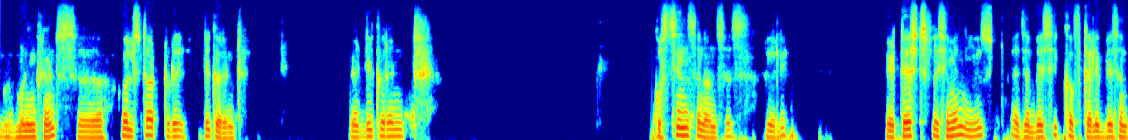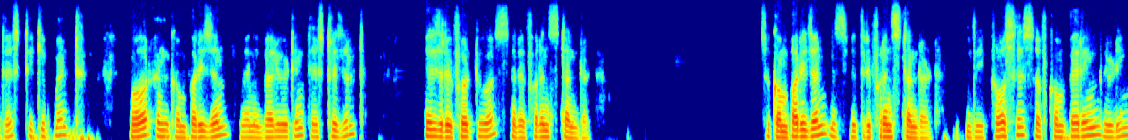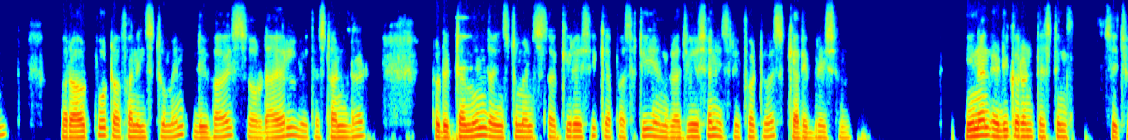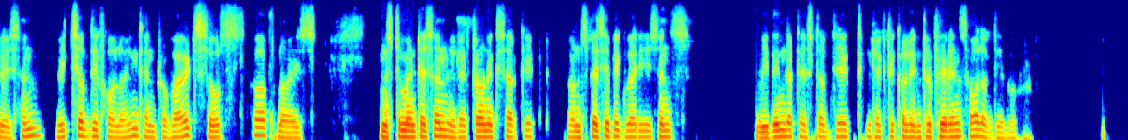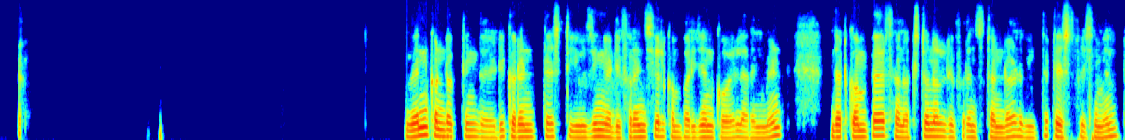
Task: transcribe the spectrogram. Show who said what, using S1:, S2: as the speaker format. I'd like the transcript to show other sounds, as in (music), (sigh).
S1: Good morning, friends. Uh, we'll start today eddy current. Eddy current questions and answers, really. A test specimen used as a basic of calibration test equipment or in comparison when evaluating test result is referred to as reference standard. So comparison is with reference standard. The process of comparing reading or output of an instrument, device or dial with a standard to determine the instrument's accuracy, capacity, and graduation is referred to as calibration. In an eddy current testing situation, which of the following can provide source of noise? Instrumentation, electronic circuit, non-specific variations within the test object, electrical interference, all of the above. When conducting the eddy current test using a differential comparison coil arrangement that compares an external reference standard with the test specimen,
